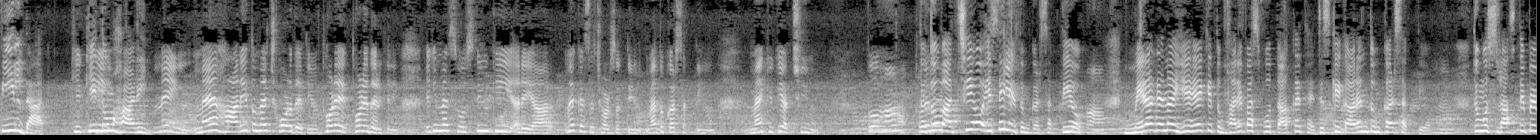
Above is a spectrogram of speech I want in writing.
feel that क्योंकि- तुम हारी। नहीं मैं हारी तो मैं छोड़ देती हूँ थोड़े थोड़े देर के लिए। लेकिन मैं सोचती हूँ कि अरे यार मैं कैसे छोड़ सकती हूँ? मैं तो कर सकती हूँ। मैं क्योंकि अच्छी हूँ। तो हाँ तो तुम अच्छी हो इसीलिए तुम कर सकती हो। हाँ। मेरा कहना यह है कि तुम्हारे पास वो ताकत है जिसके कारण तुम कर सकती हो। हम्म, तुम उस रास्ते पे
